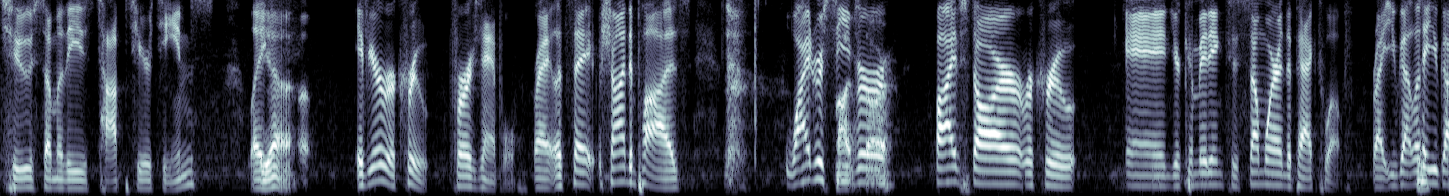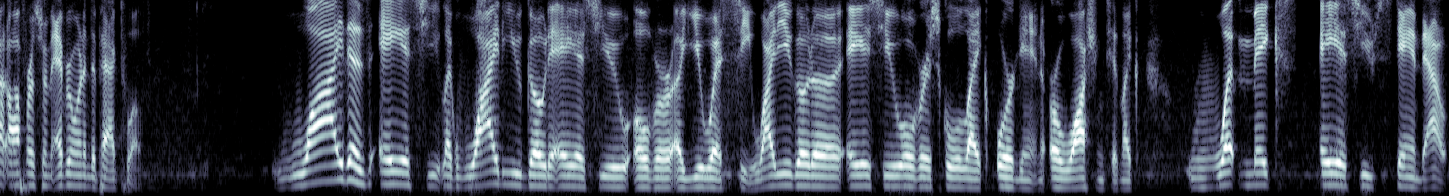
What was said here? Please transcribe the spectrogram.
to some of these top tier teams. Like, yeah. Uh, if you're a recruit, for example, right? Let's say Sean DePaz, wide receiver, five star recruit, and you're committing to somewhere in the Pac 12, right? You've got, let's say you've got offers from everyone in the Pac 12. why does ASU like why do you go to ASU over a USC? Why do you go to ASU over a school like Oregon or Washington? Like what makes ASU stand out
